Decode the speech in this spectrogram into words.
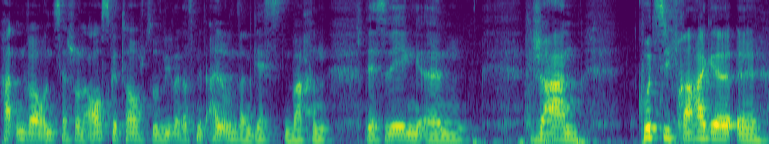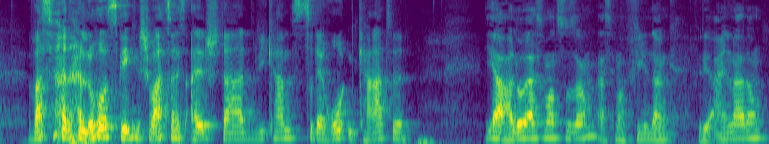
hatten wir uns ja schon ausgetauscht, so wie wir das mit all unseren Gästen machen. Deswegen, ähm, Jan, kurz die Frage, äh, was war da los gegen Schwarz-Weiß Altstadt? Wie kam es zu der roten Karte? Ja, hallo erstmal zusammen. Erstmal vielen Dank für die Einladung.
